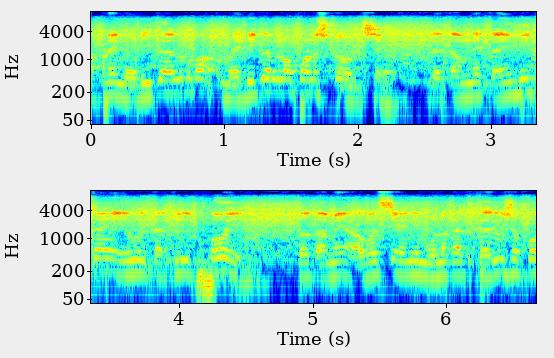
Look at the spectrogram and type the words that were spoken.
આપણે મેડિકલમાં, મેડિકલનો પણ સ્ટોલ છે. એટલે તમને કંઈ બી કંઈ એવી તકલીફ હોય, તો તમે અવશ્ય એની મુલાકાત કરી શકો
